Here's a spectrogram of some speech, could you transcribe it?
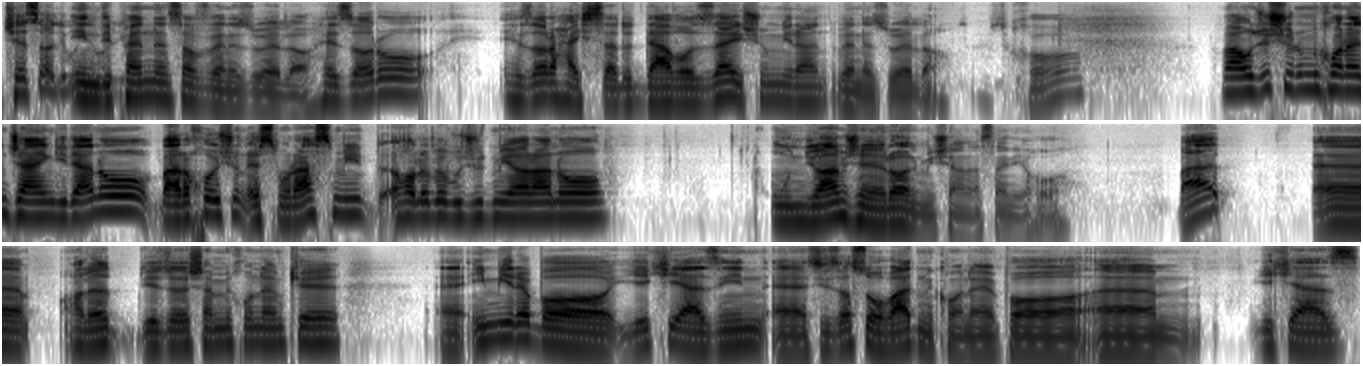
چه سالی بود independence of Venezuela 1000 و 1812 ایشون میرن ونزوئلا. خب. و اونجا شروع می‌کنن جنگیدن و برای خودشون اسم و رسمی حالا به وجود میارن و اونجا هم ژنرال میشن اصلا یهو. بعد؟ حالا یه جا داشتم میخوندم که این میره با یکی از این چیزا صحبت می‌کنه با یکی از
